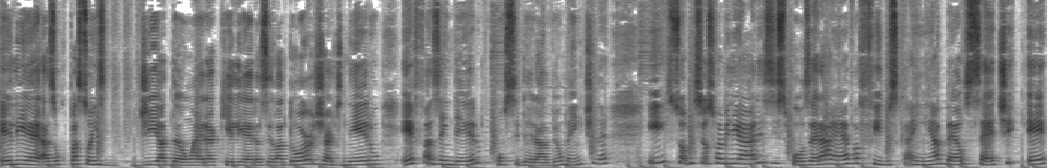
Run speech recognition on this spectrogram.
ele é as ocupações de Adão era que ele era zelador, jardineiro e fazendeiro, consideravelmente, né? E sobre seus familiares, esposa era Eva, filhos Caim e Abel, Sete e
